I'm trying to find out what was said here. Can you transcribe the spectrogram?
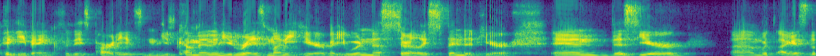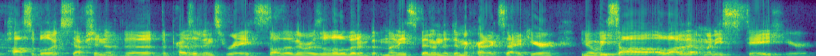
piggy bank for these parties and you'd come in and you'd raise money here but you wouldn't necessarily spend it here and this year um, with I guess the possible exception of the the president's race, although there was a little bit of money spent on the Democratic side here, you know, we saw a lot of that money stay here.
